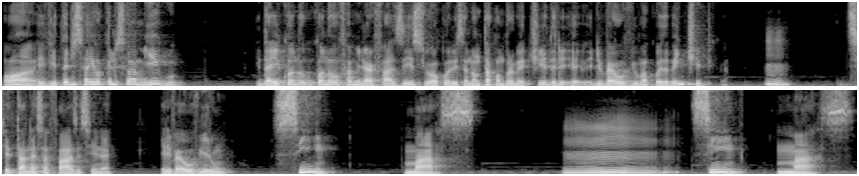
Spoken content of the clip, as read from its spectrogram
Ó, oh, evita de sair com aquele seu amigo. E daí, quando, quando o familiar faz isso e o alcoolista não está comprometido, ele, ele vai ouvir uma coisa bem típica. Hum. Se ele tá nessa fase, assim, né? Ele vai ouvir um sim, mas. Hum. Sim, mas.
